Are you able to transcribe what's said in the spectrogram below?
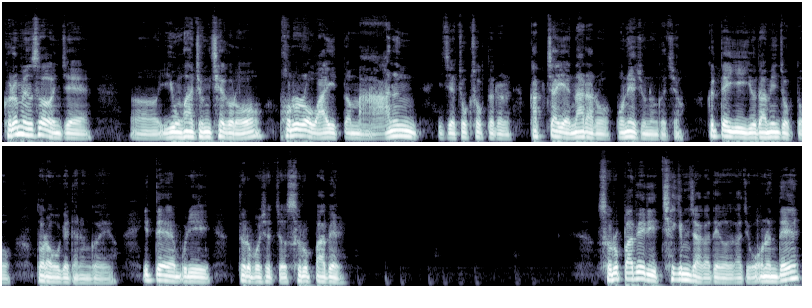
그러면서 이제 어, 융화 정책으로 포로로 와 있던 많은 이제 족속들을 각자의 나라로 보내주는 거죠. 그때 이 유다 민족도 돌아오게 되는 거예요. 이때 우리 들어보셨죠? 스룹바벨. 스룹바벨이 책임자가 되어 가지고 오는데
